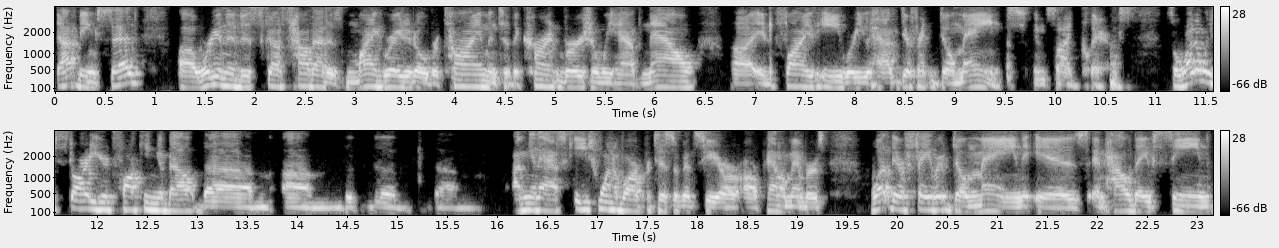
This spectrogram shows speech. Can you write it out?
That being said, uh, we're going to discuss how that has migrated over time into the current version we have now uh, in 5e, where you have different domains inside clerics. So why don't we start here talking about the, um, um the, the, the um, I'm going to ask each one of our participants here, our, our panel members, what their favorite domain is and how they've seen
